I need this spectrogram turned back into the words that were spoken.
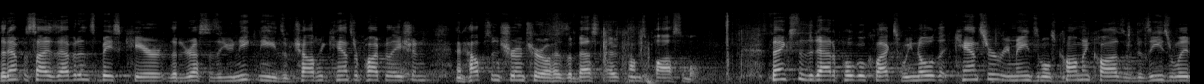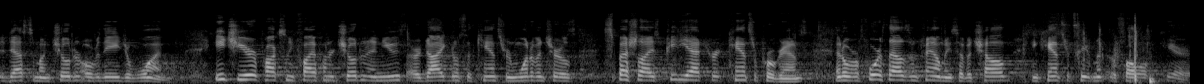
that emphasizes evidence-based care that addresses the unique needs of childhood cancer population and helps ensure Ontario has the best outcomes possible. Thanks to the data POGO collects, we know that cancer remains the most common cause of disease-related deaths among children over the age of one. Each year, approximately 500 children and youth are diagnosed with cancer in one of Ontario's specialized pediatric cancer programs, and over 4,000 families have a child in cancer treatment or follow-up care.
